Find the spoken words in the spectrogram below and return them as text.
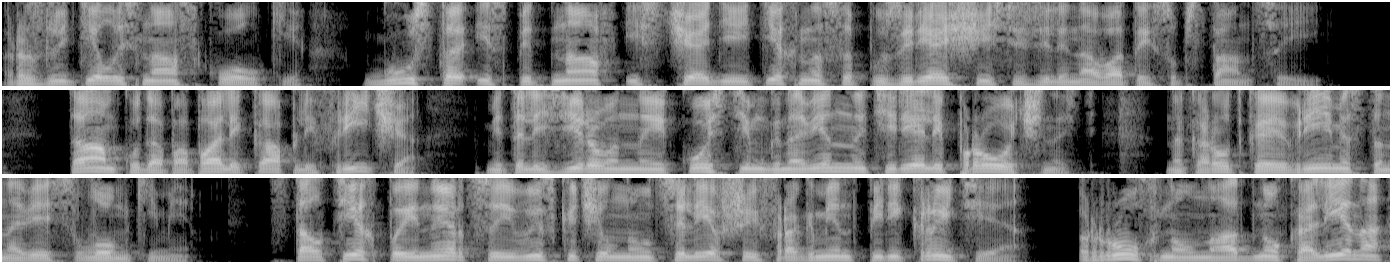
разлетелась на осколки – густо испятнав исчадие техноса пузырящейся зеленоватой субстанцией. Там, куда попали капли фрича, металлизированные кости мгновенно теряли прочность, на короткое время становясь ломкими. Сталтех по инерции выскочил на уцелевший фрагмент перекрытия, рухнул на одно колено,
